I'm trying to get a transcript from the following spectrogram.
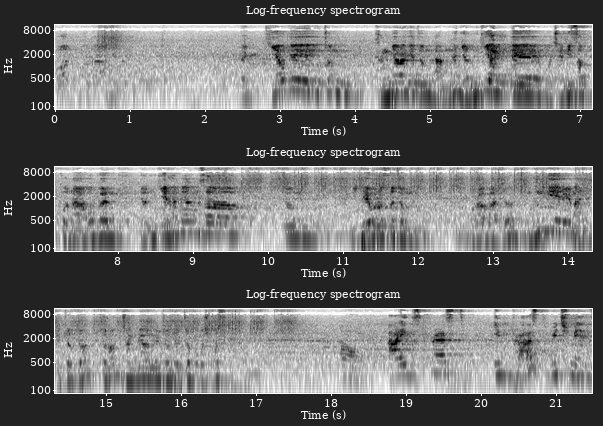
좋았거나 네, 기억에 좀 강렬하게 좀 남는 연기할 때 뭐 재밌었거나 혹은 연기하면서 좀 이 배우로서 좀 뭐라고 하죠? 좀 흥미를 많이 느꼈던 그런 장면을 좀 여쭤보고 싶었습니다. Oh, I expressed impressed, which means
